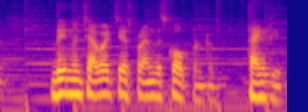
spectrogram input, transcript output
దీని నుంచి అవాయిడ్ చేసుకోవడానికి స్కోప్ ఉంటుంది. Thank you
